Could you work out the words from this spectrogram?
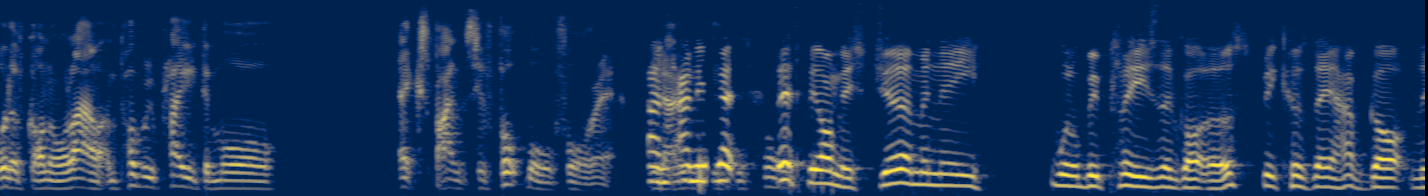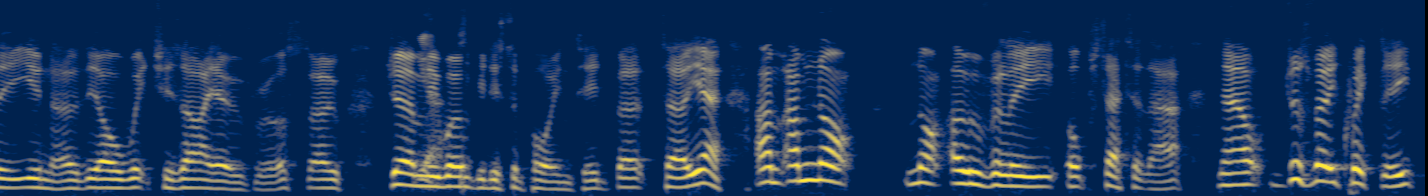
would have gone all out and probably played the more expansive football for it. And, and let's, let's be honest, Germany will be pleased they've got us because they have got the you know the old witch's eye over us. So Germany yes. won't be disappointed. But uh, yeah, I'm I'm not not overly upset at that. Now, just very quickly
